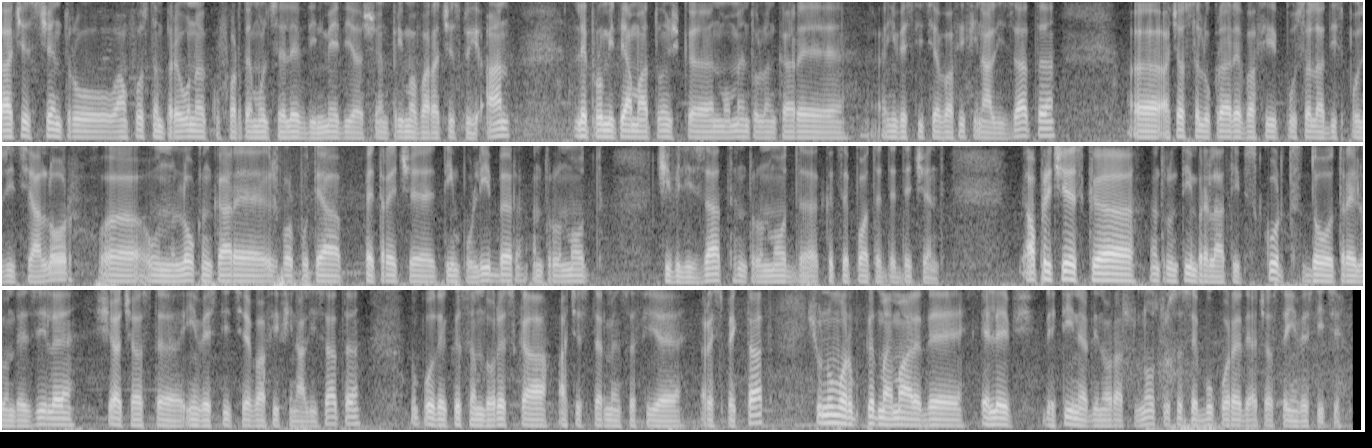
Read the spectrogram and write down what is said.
La acest centru am fost împreună cu foarte mulți elevi din media și în primăvara acestui an. Le promiteam atunci că în momentul în care investiția va fi finalizată, ă, această lucrare va fi pusă la dispoziția lor, ă, un loc în care își vor putea petrece timpul liber într-un mod civilizat, într-un mod cât se poate de decent. Apreciez că într-un timp relativ scurt, două-trei luni de zile, și această investiție va fi finalizată. Nu pot decât să-mi doresc ca acest termen să fie respectat și un număr cât mai mare de elevi, de tineri din orașul nostru să se bucure de această investiție.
